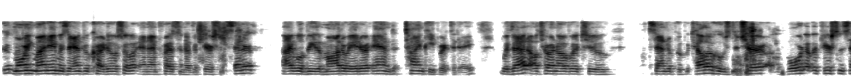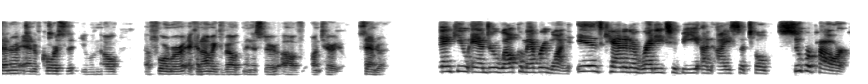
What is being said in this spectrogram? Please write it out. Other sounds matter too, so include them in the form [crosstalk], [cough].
Good morning. My name is Andrew Cardozo, and I'm president of the Pearson Center. I will be the moderator and timekeeper today. With that, I'll turn over to Sandra Pupatello, who's the chair of the board of the Pearson Center, and of course, you will know a former economic development minister of Ontario. Sandra. Thank you, Andrew. Welcome, everyone. Is Canada ready to be an isotope superpower?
